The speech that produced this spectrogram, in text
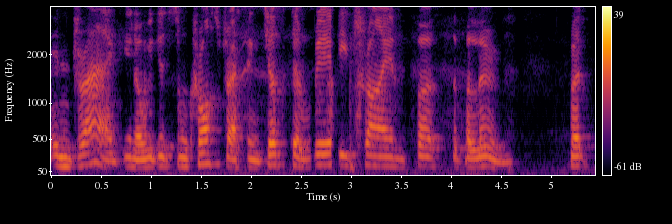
in drag. You know, we did some cross dressing just to really try and burst the balloon. But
